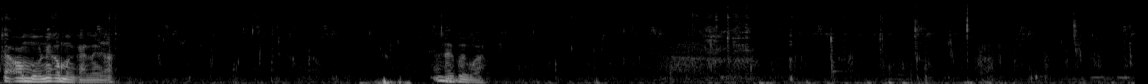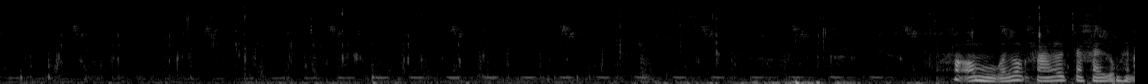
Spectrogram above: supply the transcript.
แต่เอาหมูนี่ก็เหมือนกันเลยนะใช่เพิ่งว่ะเขาเอาหมูกับลูกค้าแล้วจะใครลงหัน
